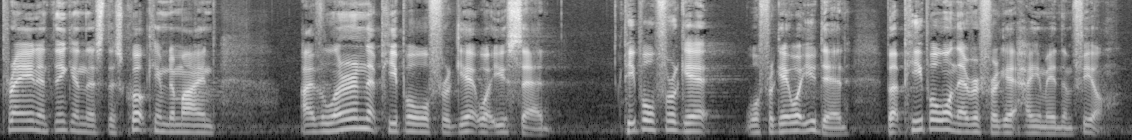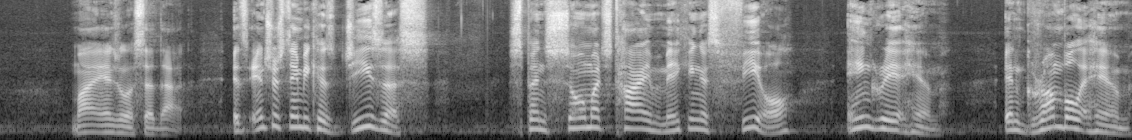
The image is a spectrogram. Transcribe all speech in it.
praying and thinking this, this quote came to mind. I've learned that people will forget what you said. People forget will forget what you did, but people will never forget how you made them feel. Maya Angelou said that. It's interesting because Jesus spends so much time making us feel angry at him and grumble at him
